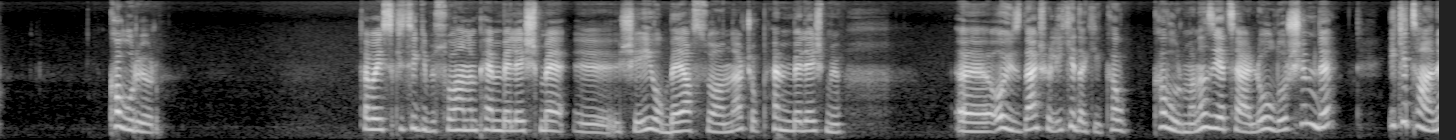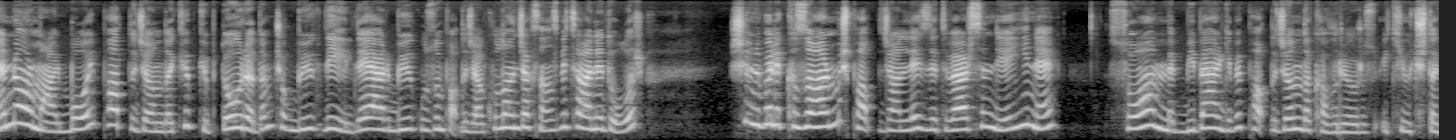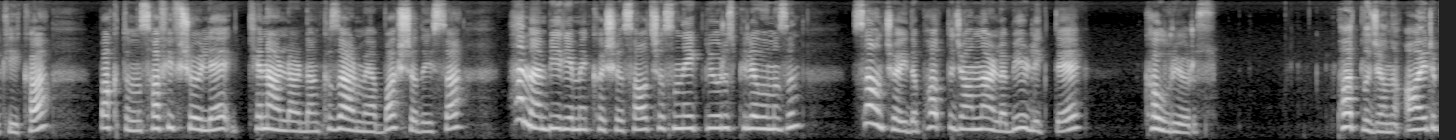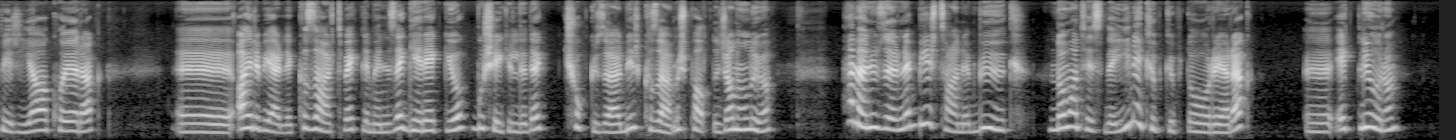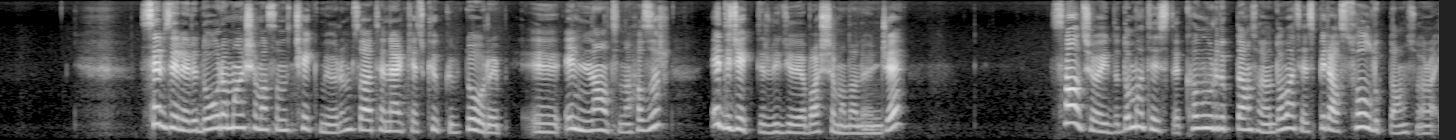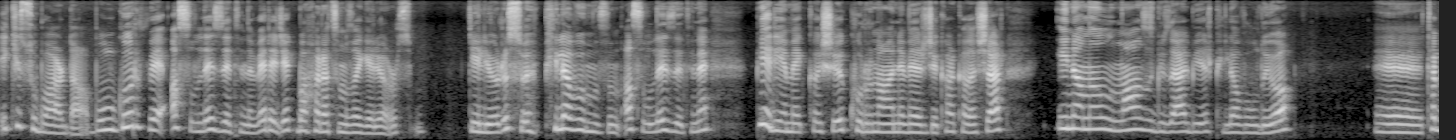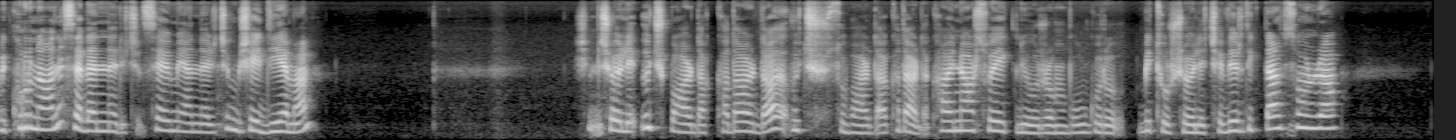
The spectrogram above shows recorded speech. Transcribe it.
kavuruyorum. Tabi eskisi gibi soğanın pembeleşme e, şeyi yok. Beyaz soğanlar çok pembeleşmiyor. E, o yüzden şöyle 2 dakika kavurmanız yeterli olur. Şimdi İki tane normal boy patlıcanı da küp küp doğradım. Çok büyük değil. Eğer büyük uzun patlıcan kullanacaksanız bir tane de olur. Şimdi böyle kızarmış patlıcan lezzeti versin diye yine soğan ve biber gibi patlıcanı da kavuruyoruz 2-3 dakika. Baktığımız hafif şöyle kenarlardan kızarmaya başladıysa hemen bir yemek kaşığı salçasını ekliyoruz pilavımızın. Salçayı da patlıcanlarla birlikte kavuruyoruz patlıcanı ayrı bir yağ koyarak e, ayrı bir yerde kızartıp beklemenize gerek yok. Bu şekilde de çok güzel bir kızarmış patlıcan oluyor. Hemen üzerine bir tane büyük domatesi de yine küp küp doğrayarak e, ekliyorum. Sebzeleri doğrama aşamasını çekmiyorum. Zaten herkes küp küp doğrayıp e, elinin altına hazır edecektir videoya başlamadan önce. Salçayı da domatesi de kavurduktan sonra domates biraz solduktan sonra 2 su bardağı bulgur ve asıl lezzetini verecek baharatımıza geliyoruz. Geliyoruz ve pilavımızın asıl lezzetini bir yemek kaşığı kuru nane verecek arkadaşlar. İnanılmaz güzel bir pilav oluyor. Ee, tabii kuru nane sevenler için, sevmeyenler için bir şey diyemem. Şimdi şöyle 3 bardak kadar da 3 su bardağı kadar da kaynar su ekliyorum. Bulguru bir tur şöyle çevirdikten sonra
